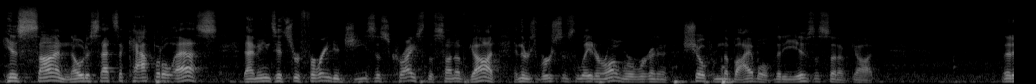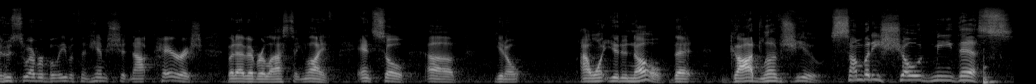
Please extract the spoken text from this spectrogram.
his son, notice that's a capital S. That means it's referring to Jesus Christ, the Son of God. And there's verses later on where we're going to show from the Bible that he is the Son of God. That whosoever believeth in him should not perish, but have everlasting life. And so, uh, you know, I want you to know that God loves you. Somebody showed me this.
